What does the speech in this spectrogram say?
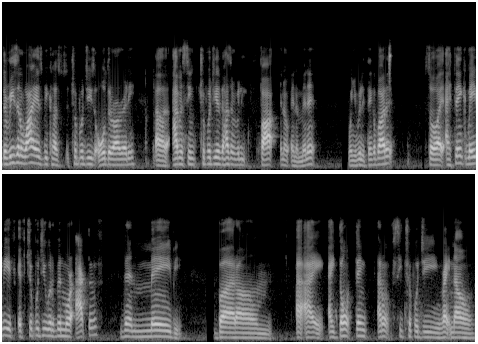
The reason why is because Triple G's older already. Uh, I haven't seen Triple G hasn't really fought in a in a minute. When you really think about it, so I, I think maybe if, if Triple G would have been more active, then maybe. But um, I, I I don't think I don't see Triple G right now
